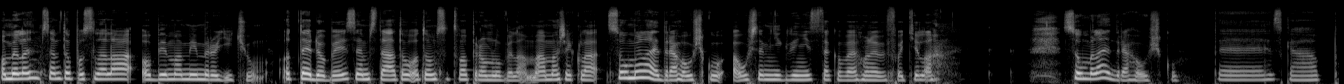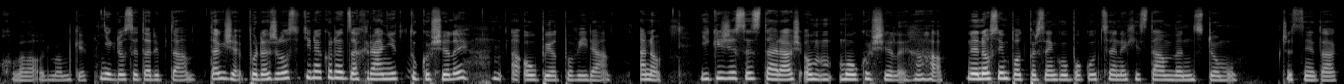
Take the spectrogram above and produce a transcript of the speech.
Omylem jsem to poslala oběma mým rodičům. Od té doby jsem s tátou o tom sotva promluvila. Máma řekla, jsou milé drahoušku a už jsem nikdy nic takového nevyfotila. jsou milé drahoušku. To je hezká pochovala od mamky. Někdo se tady ptá. Takže, podařilo se ti nakonec zachránit tu košili? A Opie odpovídá. Ano, díky, že se staráš o mou košili, haha. Nenosím podprsenku, pokud se nechystám ven z domu. Přesně tak.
